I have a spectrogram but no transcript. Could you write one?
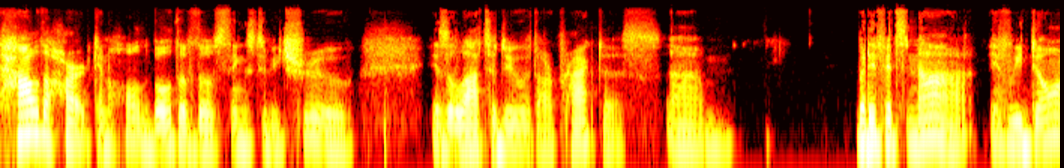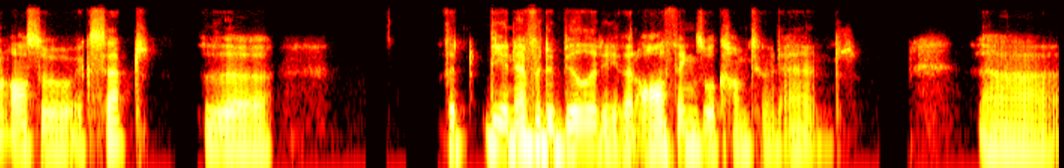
how the heart can hold both of those things to be true is a lot to do with our practice um, but if it's not if we don't also accept the the, the inevitability that all things will come to an end. Uh,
